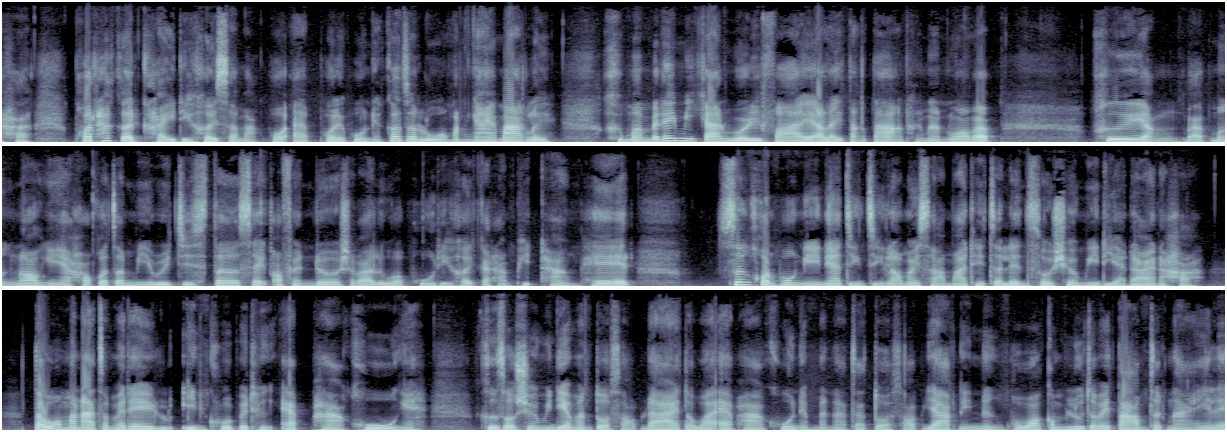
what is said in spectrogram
นะคะ เพราะถ้าเกิดใครที่เคยสมัครพวกแอปพวกอะไรพวกนี้ก็จะรู้ว่ามันง่ายมากเลย คือมันไม่ได้มีการ verify อะไรต่างๆ ทั้งนั้นว่าแบบคืออย่างแบบเมืองนอกอย่างเงี้ยเขาก็จะมี register sex offender ใช่ป่ะหรือว่าผู้ที่เคยกระทำผิดทางเพศ ซึ่งคนพวกนี้เนี่ยจริงๆ เราไม่สามารถที่จะเล่นโซเชียลมีเดียได้นะคะ แต่ว่ามันอาจจะไม่ได้ include ไปถึงแอปหาคู่ไง คือโซเชียลมีเดียมันตรวจสอบได้ แต่ว่าแอปหาคู่เนี่ยมันอาจจะตรวจสอบยากนิดนึง เพราะว่าก็ไม่รู้จะไปตามจากไหนอะไร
